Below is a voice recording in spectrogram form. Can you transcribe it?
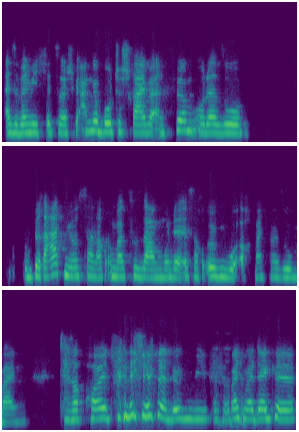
also wenn ich jetzt zum Beispiel Angebote schreibe an Firmen oder so, beraten wir uns dann auch immer zusammen und er ist auch irgendwo auch manchmal so mein Therapeut, wenn ich mir dann irgendwie manchmal denke,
